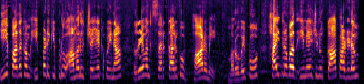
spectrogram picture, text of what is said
ఈ పథకం ఇప్పటికిప్పుడు అమలు చేయకపోయినా రేవంత్ సర్కారుకు భారమే. మరోవైపు హైదరాబాద్ ఇమేజ్ను కాపాడడం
